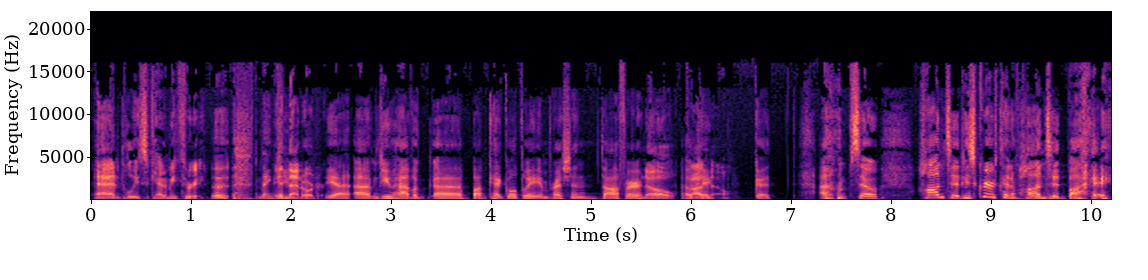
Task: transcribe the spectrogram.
and Police Academy 3. Uh, thank In you. that order. Yeah. Um, do you have a uh, Bobcat Goldthwait impression to offer? No. God, Okay. no. Good. Um, so haunted. His career is kind of haunted by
